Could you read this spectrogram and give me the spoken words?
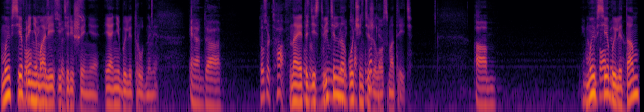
Мы все принимали эти решения, и они были трудными. Uh, На это действительно очень тяжело смотреть. Um, мы все были там,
